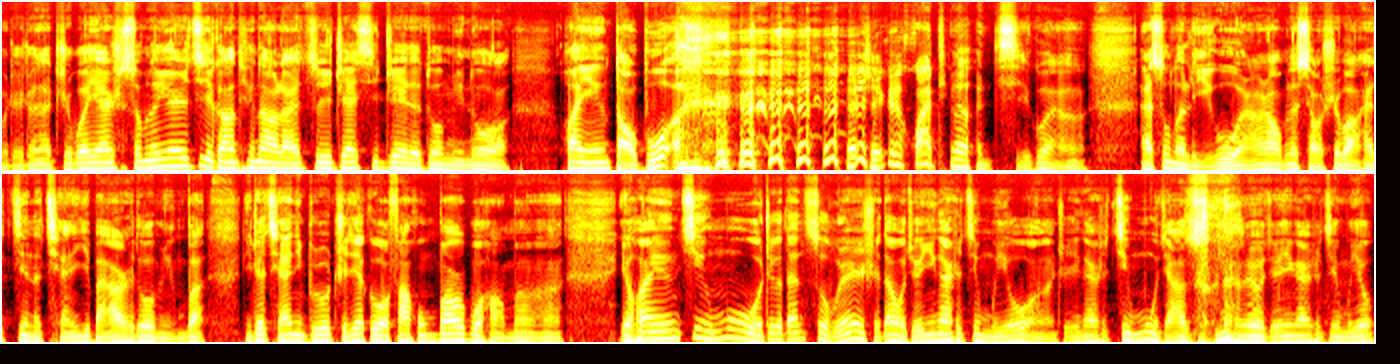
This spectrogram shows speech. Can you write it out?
我这正在直播间是《我们的月日记》，刚刚听到来自于 Jessie J 的多米诺，欢迎导播，这个话听了很奇怪啊，还送的礼物，然后让我们的小时榜还进了前一百二十多名吧，你这钱你不如直接给我发红包不好吗？啊，也欢迎静木，这个单词我不认识，但我觉得应该是静木优啊，这应该是静木家族的，所以我觉得应该是静木优。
